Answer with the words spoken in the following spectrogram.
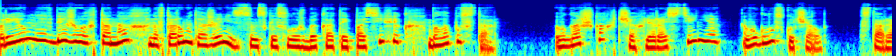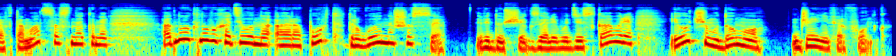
Приемная в бежевых тонах на втором этаже медицинской службы Катай Пасифик была пуста. В горшках чахли растения, в углу скучал старый автомат со снеками. Одно окно выходило на аэропорт, другое на шоссе, ведущее к заливу Дискавери и отчему дому Дженнифер Фонг.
